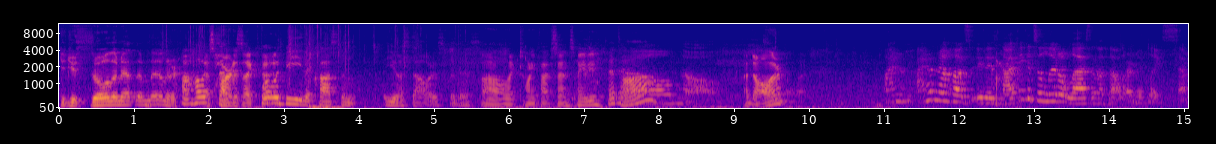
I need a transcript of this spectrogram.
Did you throw them at them then, or? How, how as expen- hard as I could. What would be the cost in U.S. dollars for this? Oh, like 25 cents maybe? That's all. no, no. A dollar? I don't, I don't know how it's- now. I think it's a little less than a dollar, maybe like seven.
